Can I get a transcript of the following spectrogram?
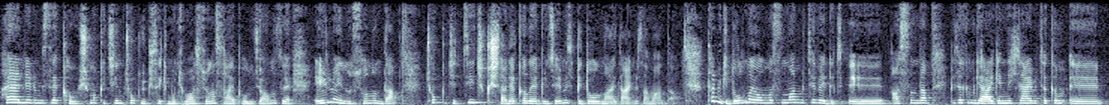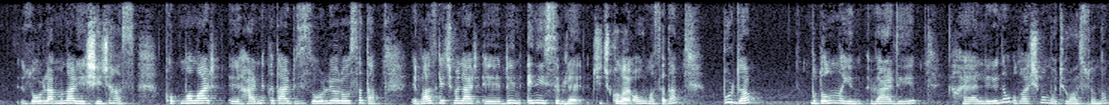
hayallerimize kavuşmak için çok yüksek motivasyona sahip olacağımız ve Eylül ayının sonunda çok ciddi çıkışlar yakalayabileceğimiz bir dolunaydı aynı zamanda. Tabii ki dolunay olmasından mütevellit e, aslında bir takım gerginlikler, bir takım e, zorlanmalar yaşayacağız. Kopmalar e, her ne kadar bizi zorluyor olsa da e, vazgeçmelerin en iyisi bile hiç kolay olmasa da burada bu dolunayın verdiği hayallerine ulaşma motivasyonu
